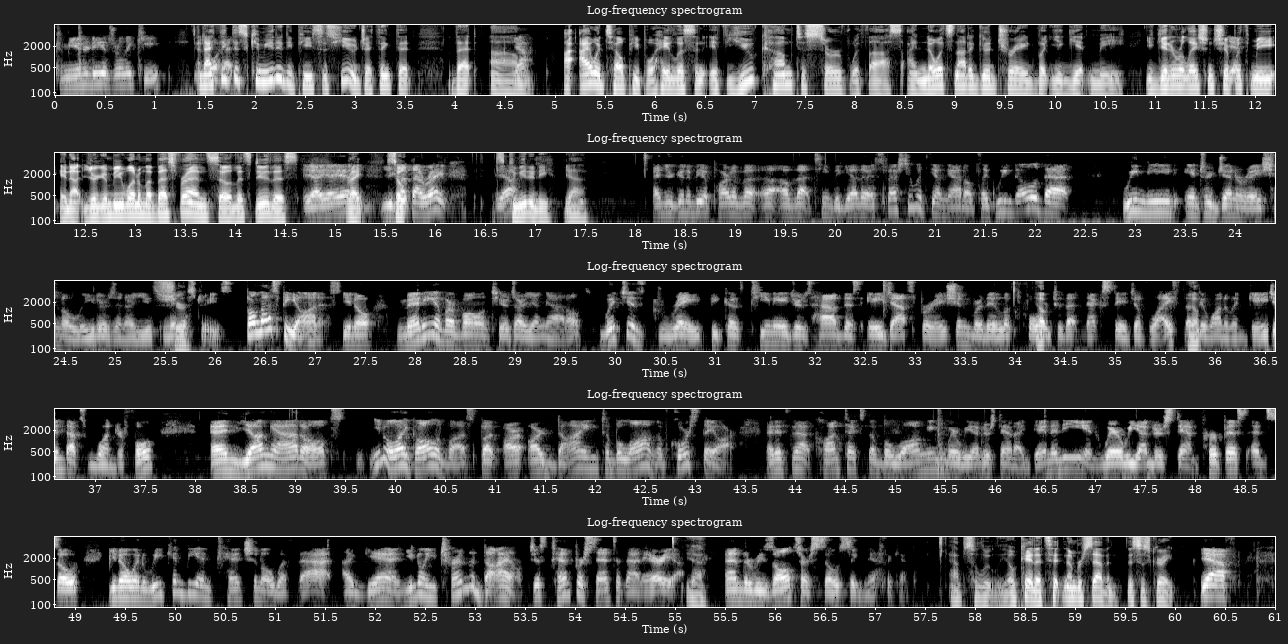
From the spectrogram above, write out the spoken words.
community is really key. And Go I think ahead. this community piece is huge. I think that that um, yeah. I, I would tell people, hey, listen, if you come to serve with us, I know it's not a good trade, but you get me. You get a relationship yeah. with me, and uh, you're going to be one of my best friends. So let's do this. Yeah, yeah, yeah. Right. You so, got that right. It's yeah. community. Yeah. And you're going to be a part of a, of that team together, especially with young adults. Like we know that we need intergenerational leaders in our youth sure. ministries. But let's be honest, you know, many of our volunteers are young adults, which is great because teenagers have this age aspiration where they look forward yep. to that next stage of life that yep. they want to engage in. That's wonderful and young adults you know like all of us but are are dying to belong. Of course they are. And it's in that context of belonging where we understand identity and where we understand purpose. And so you know when we can be intentional with that again you know you turn the dial just 10% in that area. Yeah. And the results are so significant. Absolutely. Okay let's hit number seven. This is great. Yeah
